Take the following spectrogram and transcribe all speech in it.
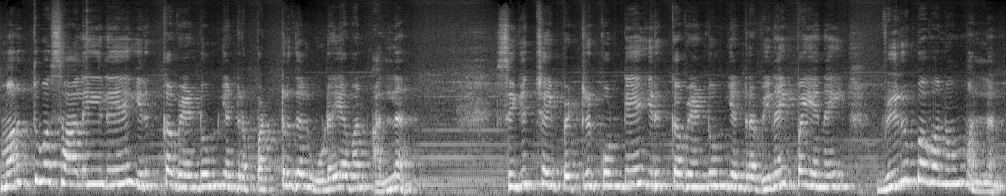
மருத்துவ சாலையிலே இருக்க வேண்டும் என்ற பற்றுதல் உடையவன் அல்லன். சிகிச்சை பெற்றுக்கொண்டே இருக்க வேண்டும் என்ற வினைப்பயனை விரும்பவனும் அல்லன்.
